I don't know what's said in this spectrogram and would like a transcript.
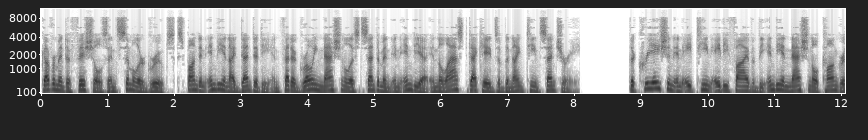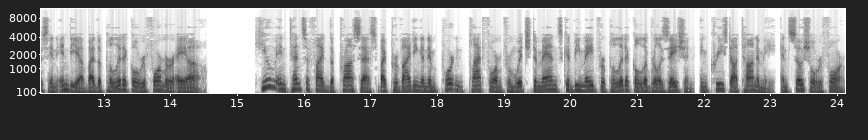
government officials and similar groups spawned an Indian identity and fed a growing nationalist sentiment in India in the last decades of the 19th century. The creation in 1885 of the Indian National Congress in India by the political reformer A.O. Hume intensified the process by providing an important platform from which demands could be made for political liberalization, increased autonomy, and social reform.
